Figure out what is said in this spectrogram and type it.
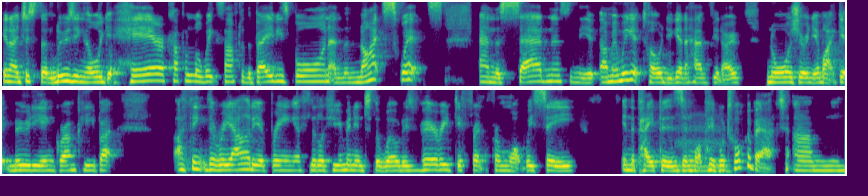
you know, just the losing all your hair a couple of weeks after the baby's born and the night sweats and the sadness and the, I mean, we get told you're going to have, you know, nausea and you might get moody and grumpy, but I think the reality of bringing a little human into the world is very different from what we see in the papers and what people talk about. Um,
